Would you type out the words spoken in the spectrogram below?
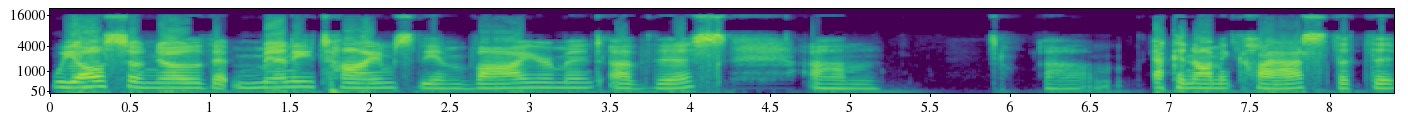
We also know that many times the environment of this um, um, economic class, that the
